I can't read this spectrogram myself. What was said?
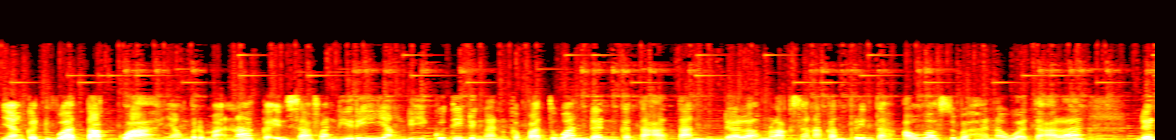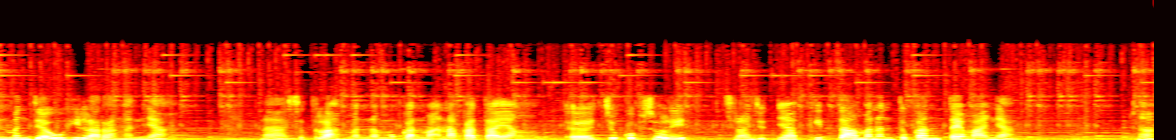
Yang kedua, takwa yang bermakna keinsafan diri yang diikuti dengan kepatuhan dan ketaatan dalam melaksanakan perintah Allah Subhanahu wa taala dan menjauhi larangannya. Nah, setelah menemukan makna kata yang e, cukup sulit, selanjutnya kita menentukan temanya. Nah,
